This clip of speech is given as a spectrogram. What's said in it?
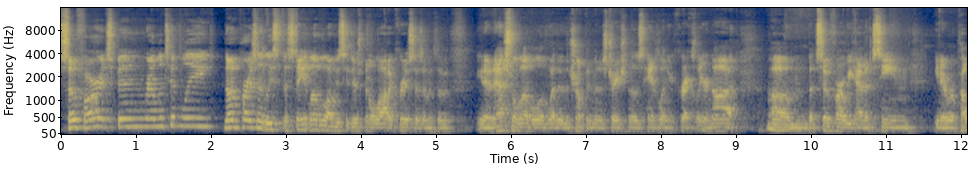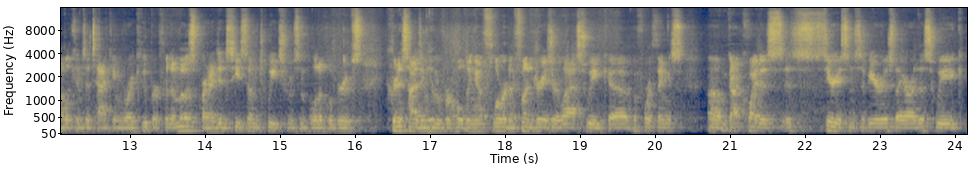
so far it's been relatively nonpartisan, at least at the state level. Obviously, there's been a lot of criticism at the you know national level of whether the Trump administration is handling it correctly or not. Mm-hmm. Um, but so far, we haven't seen you know Republicans attacking Roy Cooper. For the most part, I did see some tweets from some political groups criticizing him for holding a Florida fundraiser last week uh, before things um, got quite as, as serious and severe as they are this week.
